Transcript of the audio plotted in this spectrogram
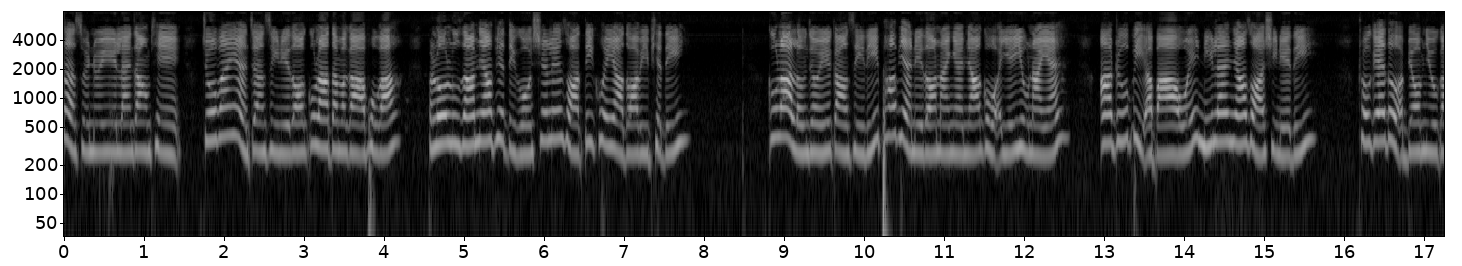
စက်ဆွေးနွေးရေးလမ်းကြောင်းဖြင့်ကြိုးပမ်းရန်ကြံစီနေသောကုလသမဂ္ဂအဖို့ကဘလို့လူသားများဖြစ်သည်ကိုရှင်းလင်းစွာသိခွင့်ရသွားပြီဖြစ်သည်ကုလလုံခြုံရေးကောင်စီသည်ဖောက်ပြန်နေသောနိုင်ငံများကိုအရေးယူနိုင်ရန် R2P အပါအဝင်နီလန်းများစွာရှိနေသည် ထိုကဲ့သို့အပြောမျိုးက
